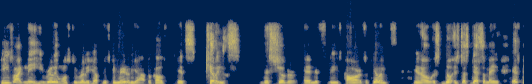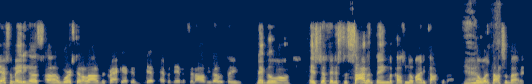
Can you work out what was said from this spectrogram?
he's like me. He really wants to really help his community out because it's killing us. This sugar and this, these carbs are killing us. You know, it's it's just decimating. It's decimating us uh, worse than a lot of the crack epidemics and all these other things that go on. It's just that it's the silent thing because nobody talks about it. Yeah. No one talks about it.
